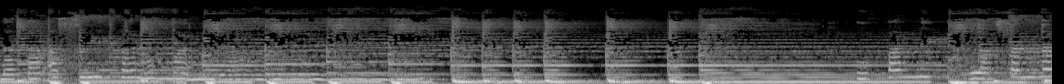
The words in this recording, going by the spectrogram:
Natar asih kamu manja Upani laksana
